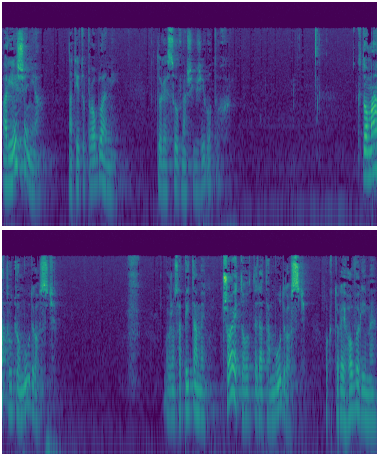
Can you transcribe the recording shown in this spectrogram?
a riešenia na tieto problémy, ktoré sú v našich životoch. Kto má túto múdrosť? Možno sa pýtame, čo je to teda tá múdrosť, o ktorej hovoríme.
